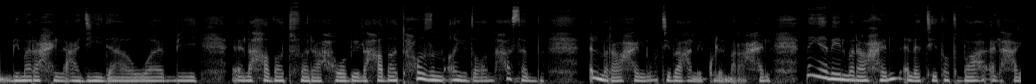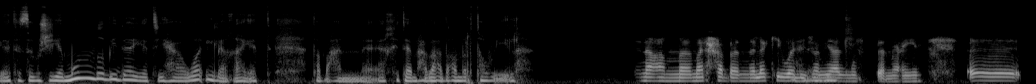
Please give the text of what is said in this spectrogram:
بمراحل عديدة وبلحظات فرح وبلحظات حزن أيضا حسب المراحل واتباعا لكل المراحل. ما هي هذه المراحل التي تطبع الحياة الزوجية منذ بدايتها وإلى غاية؟ طبعا ختامها بعد عمر طويل. نعم مرحبا لك ولجميع المستمعين. أه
